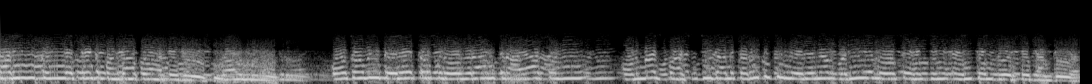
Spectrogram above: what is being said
ਵਾਰੀ ਵੀ ਕੋਈ ਇੱਥੇ ਇੱਕ ਬੰਦਾ ਪਵਾ ਕੇ ਗਏ ਸੀ। ਉਦੋਂ ਵੀ ਮੇਰੇ ਤੋਂ ਪ੍ਰੋਗਰਾਮ ਕਰਾਇਆ ਤੁਸੀਂ। ਹੁਣ ਮੈਂ ਸਪਸ਼ਟ ਦੀ ਗੱਲ ਕਰੂੰ ਕਿ ਮੇਰੇ ਨਾਲ ਬੜੀ ਇਹ ਲੋਕ ਇਹ ਜਿਹੇ ਕਈ ਕਈ ਦੇਰ ਤੇ ਜਾਂਦੇ ਆ।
